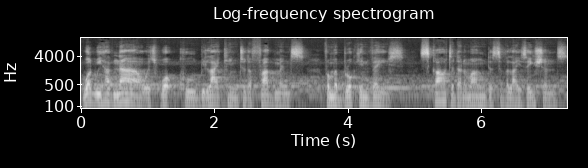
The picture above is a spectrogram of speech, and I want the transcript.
What we have now is what could be likened to the fragments from a broken vase scattered among the civilizations,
